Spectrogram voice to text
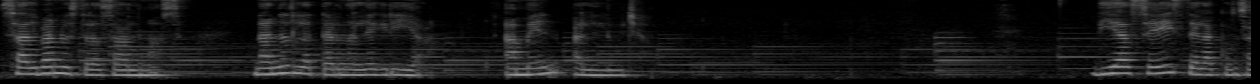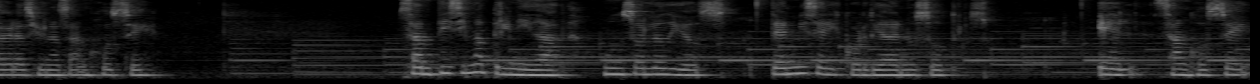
Salva nuestras almas, danos la eterna alegría. Amén, aleluya. Día 6 de la consagración a San José. Santísima Trinidad, un solo Dios, ten misericordia de nosotros. Él, San José,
